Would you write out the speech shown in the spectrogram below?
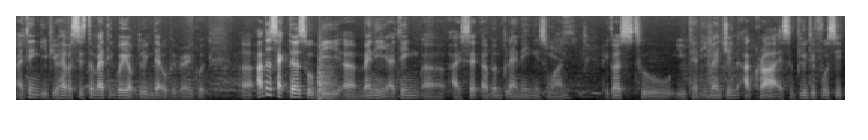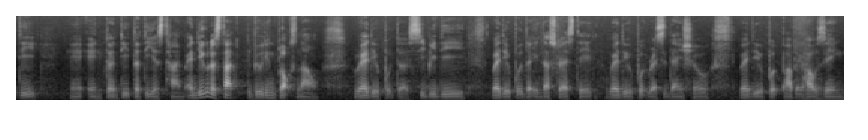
I think if you have a systematic way of doing that, will be very good. Uh, other sectors will be uh, many. I think uh, I said urban planning is yes. one, because to you can imagine Accra as a beautiful city in 20, 30 years' time. And you're going to start the building blocks now. Where do you put the CBD? Where do you put the industrial estate? Where do you put residential? Where do you put public housing?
